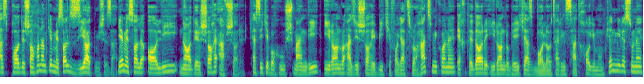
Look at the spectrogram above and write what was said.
از پادشاهان هم که مثال زیاد میشه زد. یه مثال عالی نادرشاه افشاره. کسی که با هوشمندی ایران رو از یه شاه بیکفایت راحت می‌کنه اقتدار ایران رو به یکی از بالاترین سطحهای ممکن میرسونه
